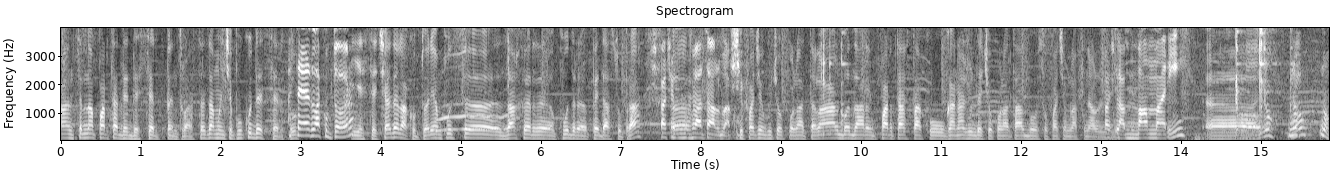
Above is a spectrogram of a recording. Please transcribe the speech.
a însemnat partea de desert pentru astăzi. Am început cu desertul. Asta e de la cuptor. Este cea de la cuptor. I-am pus uh, zahăr, uh, pudră pe deasupra. Și facem cu Uh, ciocolată albă acum. Și facem cu ciocolată la albă, dar partea asta cu ganajul de ciocolată albă o să o facem la finalul Faci la emisiunii. bain-marie. Uh, nu, nu, nu.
